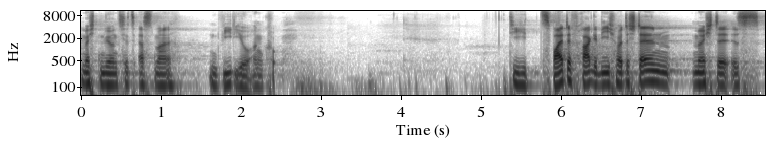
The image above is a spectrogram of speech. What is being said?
möchten wir uns jetzt erstmal ein Video angucken. Die zweite Frage, die ich heute stellen möchte, ist,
